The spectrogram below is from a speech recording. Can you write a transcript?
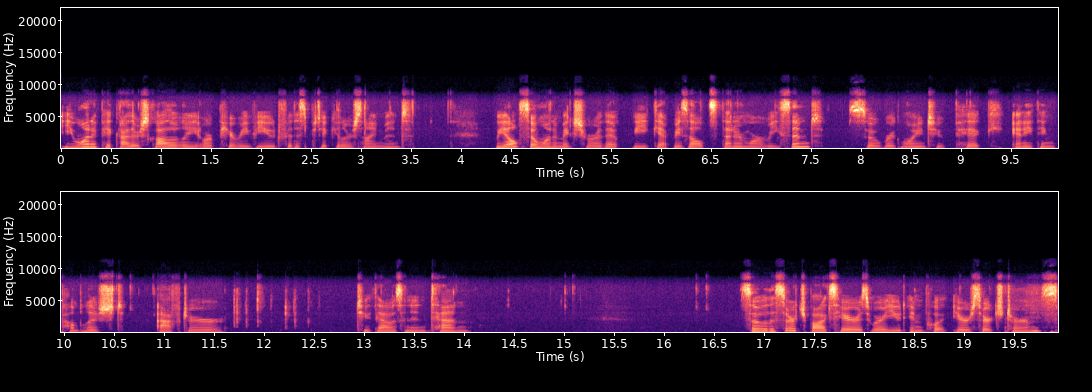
You want to pick either scholarly or peer-reviewed for this particular assignment. We also want to make sure that we get results that are more recent, so we're going to pick anything published after 2010. So the search box here is where you'd input your search terms.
